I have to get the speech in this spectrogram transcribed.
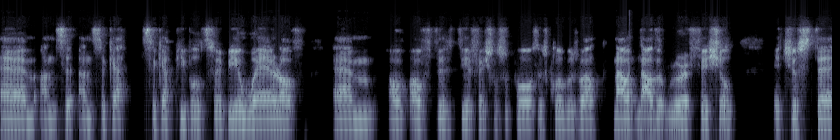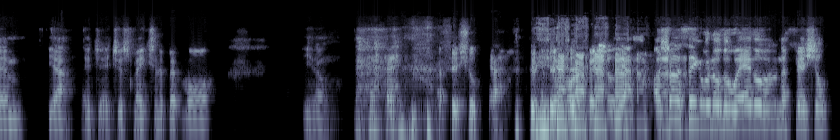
um and to and to get to get people to be aware of um of, of the, the official supporters club as well. Now now that we're official it just um yeah it, it just makes it a bit more you know official. Yeah. official, yeah. I was trying to think of another word other than official.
